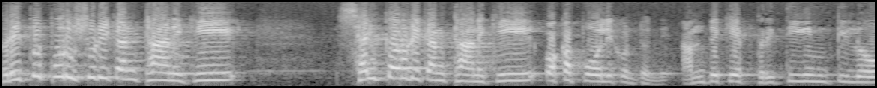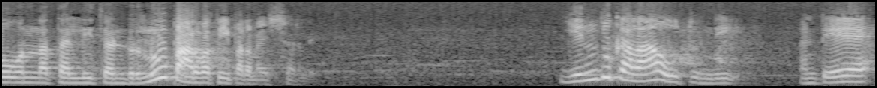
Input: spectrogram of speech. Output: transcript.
ప్రతి పురుషుడి కంఠానికి శంకరుడి కంఠానికి ఒక పోలిక ఉంటుంది. అందుకే ప్రతి ఇంటిలో ఉన్న తల్లిదండ్రులు పార్వతీ పరమేశ్వరులే. ఎందుకు అలా అవుతుంది? అంటే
